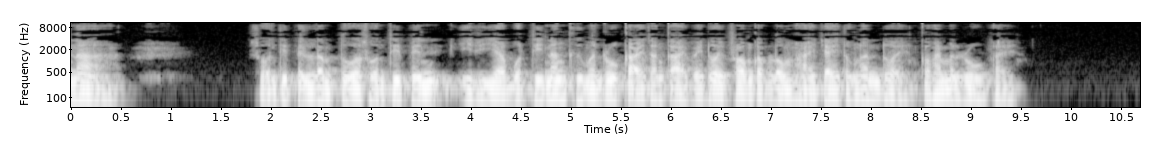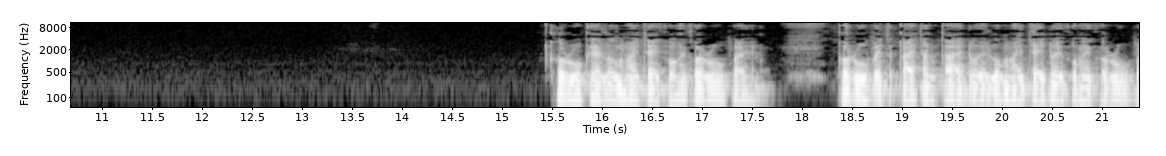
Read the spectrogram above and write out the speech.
หน้า ส่วนที่เป็นลำตัวส่วนที่เป็นอิริยาบถทที่นั่งคือมันรู้กายทั้งกายไปด้วย พร้อมกับลมหายใจตรงนั้นด้วย ก็ให้มันรู้ไปก็รู้แค่ลมหายใจก็ให้ก็รู้ไป ก็รู้ไปกายทั้งกายด้วย ลมหายใจด้วยก็ให้ก็รู้ไป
